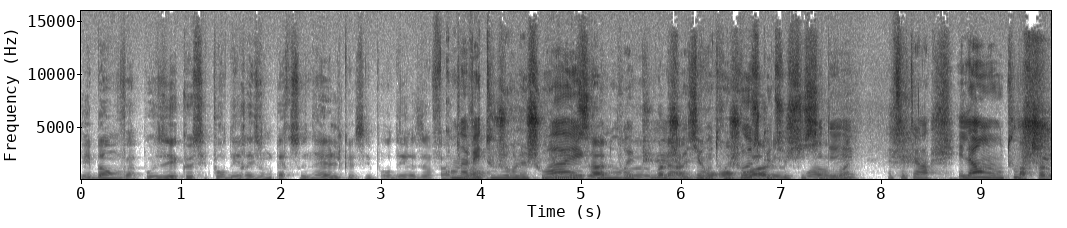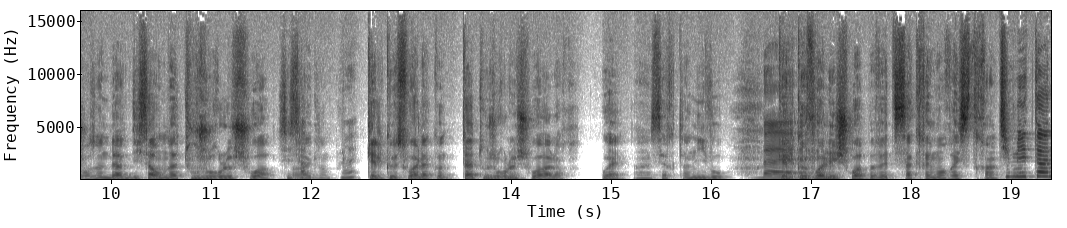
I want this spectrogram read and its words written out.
Et ben on va poser que c'est pour des raisons personnelles, que c'est pour des raisons. Enfin, qu'on avait on- toujours le choix et qu'on aurait euh, pu voilà, choisir autre chose que de se choix, suicider, ouais. etc. Et là, on touche. Marshall Rosenberg dit ça, on a toujours le choix, C'est par ça, exemple. ouais. Quelle que soit la... T'as toujours le choix, alors. Ouais, à un certain niveau. Bah, Quelquefois, les choix peuvent être sacrément restreints. Tu m'étonnes.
